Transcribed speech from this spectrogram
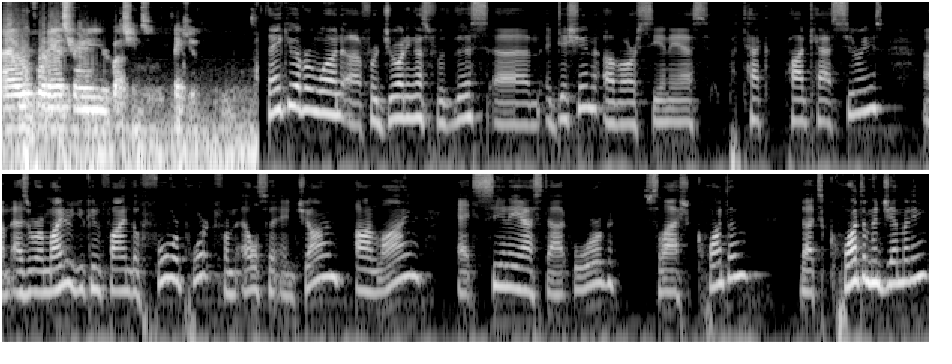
I look forward to answering any of your questions. Thank you. Thank you, everyone, uh, for joining us for this um, edition of our CNAS Tech podcast series. Um, as a reminder, you can find the full report from Elsa and John online at cnas.org slash quantum. That's quantum hegemony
